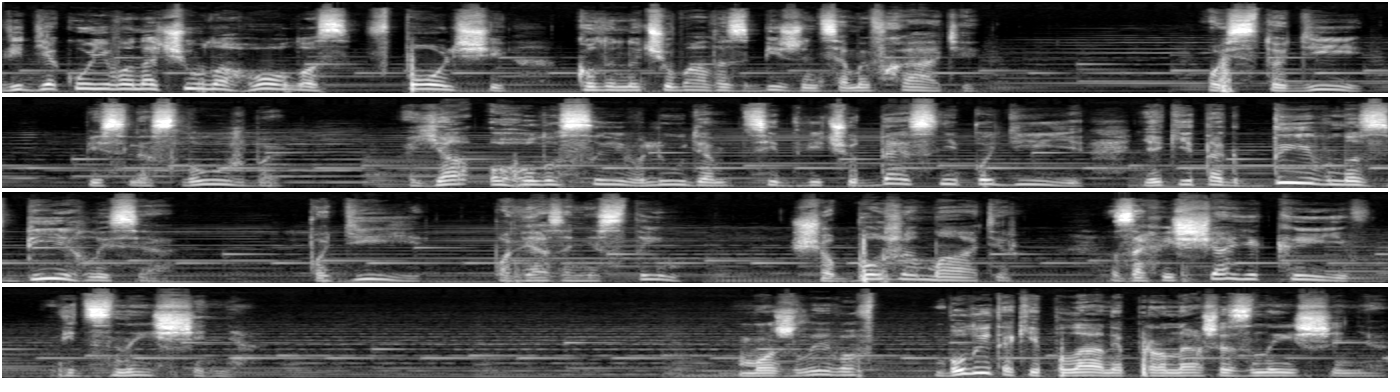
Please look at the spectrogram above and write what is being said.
від якої вона чула голос в Польщі, коли ночувала з біженцями в хаті. Ось тоді, після служби, я оголосив людям ці дві чудесні події, які так дивно збіглися. Події, пов'язані з тим, що Божа матір захищає Київ від знищення. Можливо, були такі плани про наше знищення.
